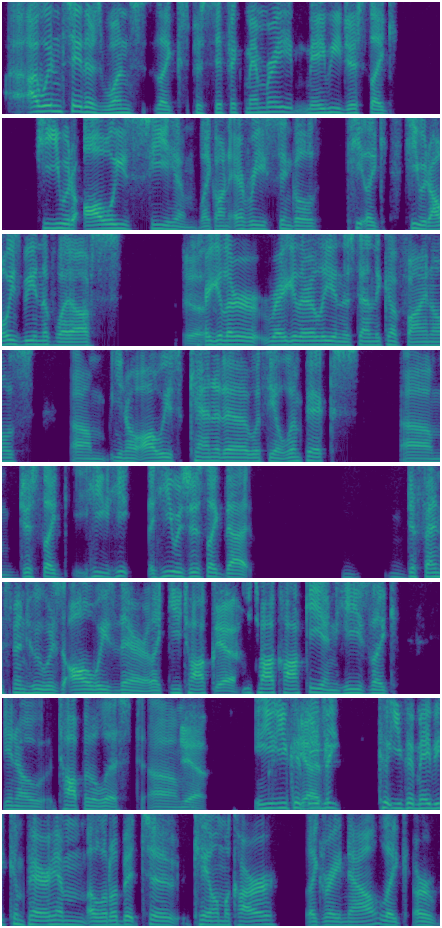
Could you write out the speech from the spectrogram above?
I I wouldn't say there's one like specific memory, maybe just like he would always see him like on every single t like he would always be in the playoffs Yeah. regular regularly in the Stanley Cup finals. Um, you know, always Canada with the Olympics. Um, just like he he he was just like that defenseman who was always there. Like you talk Yeah. you talk hockey and he's like, you know, top of the list. Um Yeah. you, you could Yeah, maybe think- could you could maybe compare him a little bit to Cale Makar, like right now, like or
